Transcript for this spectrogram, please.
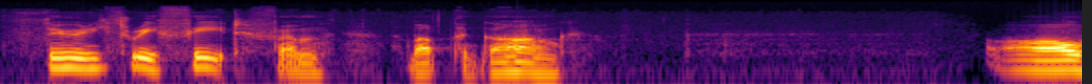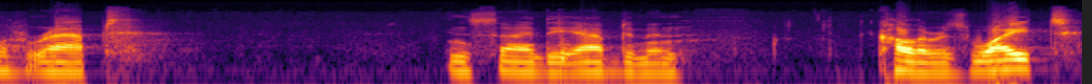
33 feet from about the gong. All wrapped inside the abdomen. Color is white,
